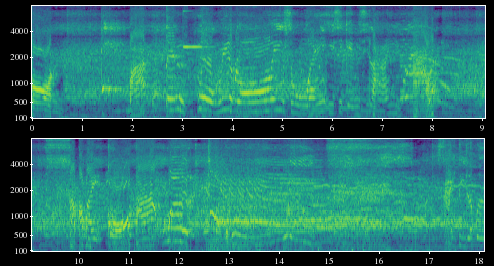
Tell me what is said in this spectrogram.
ก่อน บาสเต้นโมงเรียบร้อย สวยอีซี่เกมอีซี่ไลน์เอาละสับเข้าไปขอตาเวอร์โอ้โหสายตีระเบิ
